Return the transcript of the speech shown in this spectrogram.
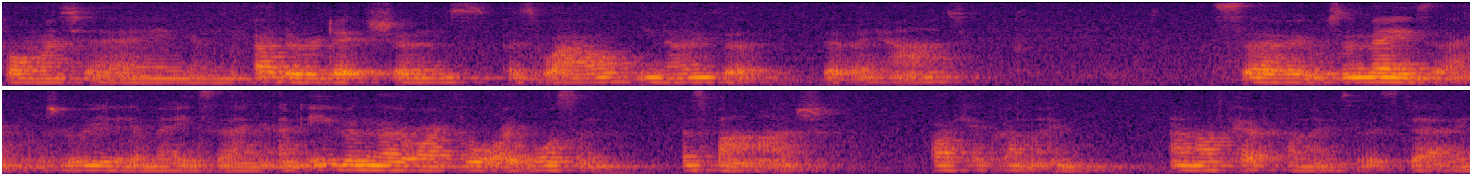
vomiting and other addictions as well, you know, that, that they had. So it was amazing, it was really amazing. And even though I thought I wasn't as bad, I kept coming. And I've kept coming to this day.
